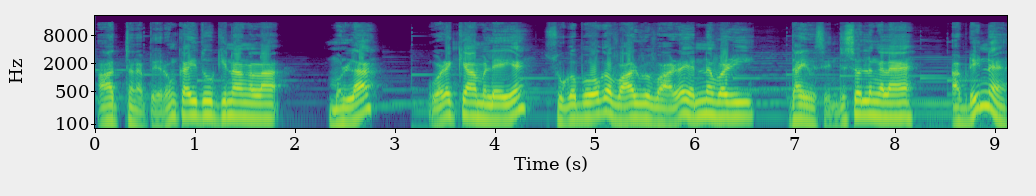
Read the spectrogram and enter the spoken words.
அத்தனை பேரும் கை தூக்கினாங்களாம். முல்லா உழைக்காமலேயே சுகபோக வாழ்வு வாழ என்ன வழி? தயவு செஞ்சு சொல்லுங்களேன் அப்படின்னு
